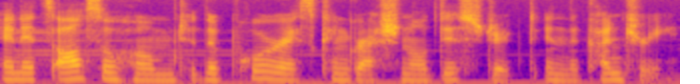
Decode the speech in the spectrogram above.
and it's also home to the poorest congressional district in the country.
